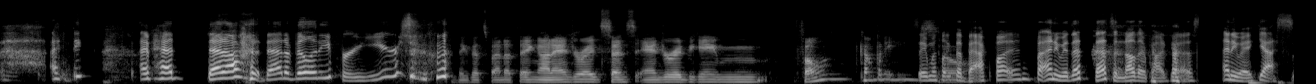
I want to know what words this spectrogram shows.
I think I've had that uh, that ability for years. I think that's been a thing on Android since Android became phone company. Same with like the back button. But anyway, that's that's another podcast. Anyway, yes,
